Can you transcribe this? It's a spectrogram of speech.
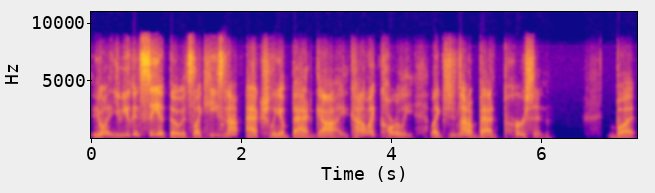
You, you you can see it though. It's like he's not actually a bad guy. Kind of like Karli. Like she's not a bad person, but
